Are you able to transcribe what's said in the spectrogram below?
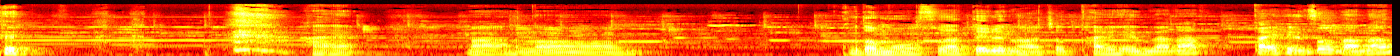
て。はい。まああの子供を育てるのはちょっと大変だな、大変そうだなっ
